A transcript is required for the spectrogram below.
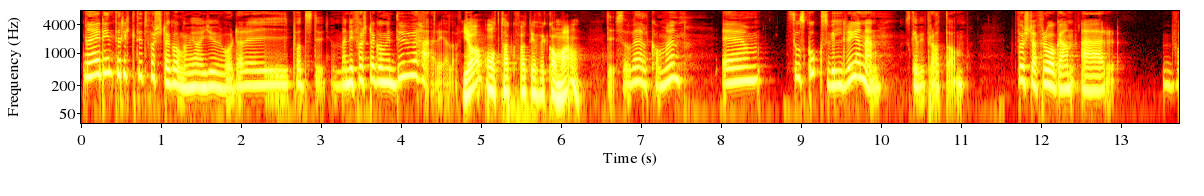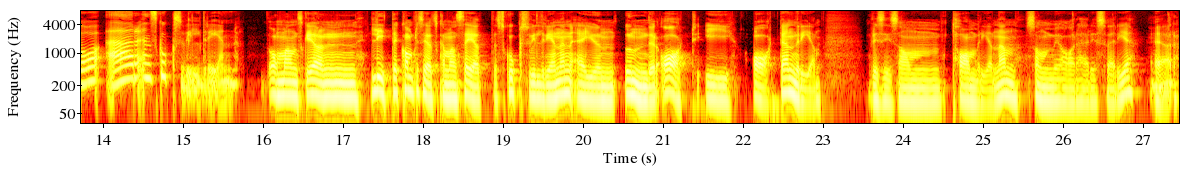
Nej, det är inte riktigt första gången vi har en djurvårdare i poddstudion. Men det är första gången du är här i alla fall. Ja, och tack för att jag fick komma. Du är så välkommen. Ehm, så skogsvildrenen ska vi prata om. Första frågan är vad är en skogsvildren? Om man ska göra en lite komplicerat så kan man säga att skogsvildrenen är ju en underart i arten ren. Precis som tamrenen som vi har här i Sverige är.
